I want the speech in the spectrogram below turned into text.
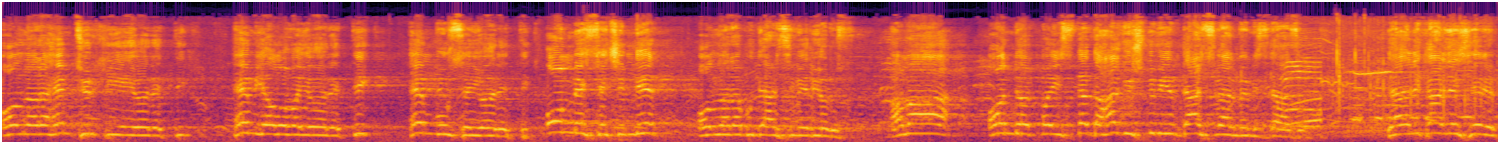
onlara hem Türkiye'yi öğrettik, hem Yalova'yı öğrettik, hem Bursa'yı öğrettik. 15 seçimdir onlara bu dersi veriyoruz. Ama 14 Mayıs'ta daha güçlü bir ders vermemiz lazım. Değerli kardeşlerim,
